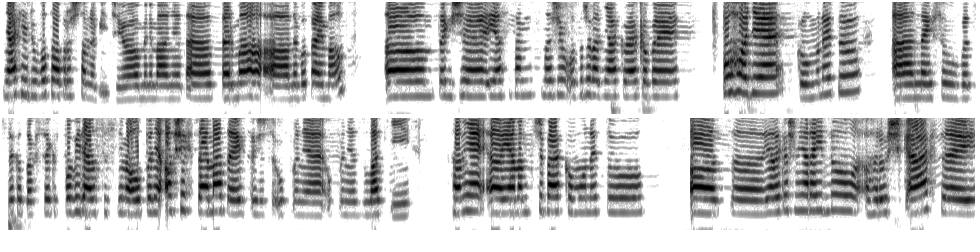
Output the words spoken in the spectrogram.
nějaký důvod toho, proč tam nebýt, jo, minimálně ta perma a nebo timeout. Um, takže já se tam snažím udržovat nějakou jakoby v pohodě komunitu a nejsou vůbec jako toxic. Povídám se s nimi úplně o všech tématech, takže se úplně, úplně zlatí. Hlavně uh, já mám třeba komunitu od, uh, jelikož mě raidnul Hruška, který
